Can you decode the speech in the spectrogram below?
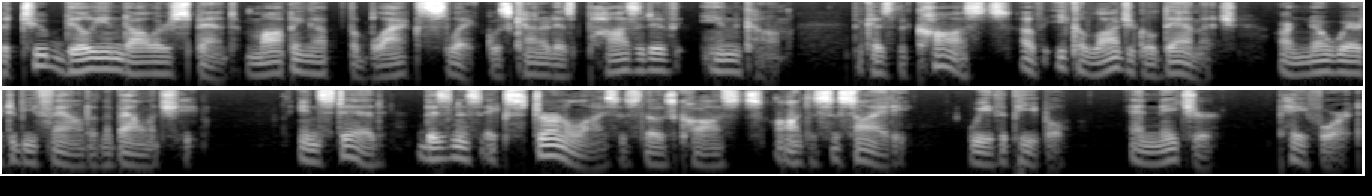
The $2 billion spent mopping up the black slick was counted as positive income because the costs of ecological damage are nowhere to be found on the balance sheet. Instead, business externalizes those costs onto society, we the people, and nature pay for it.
